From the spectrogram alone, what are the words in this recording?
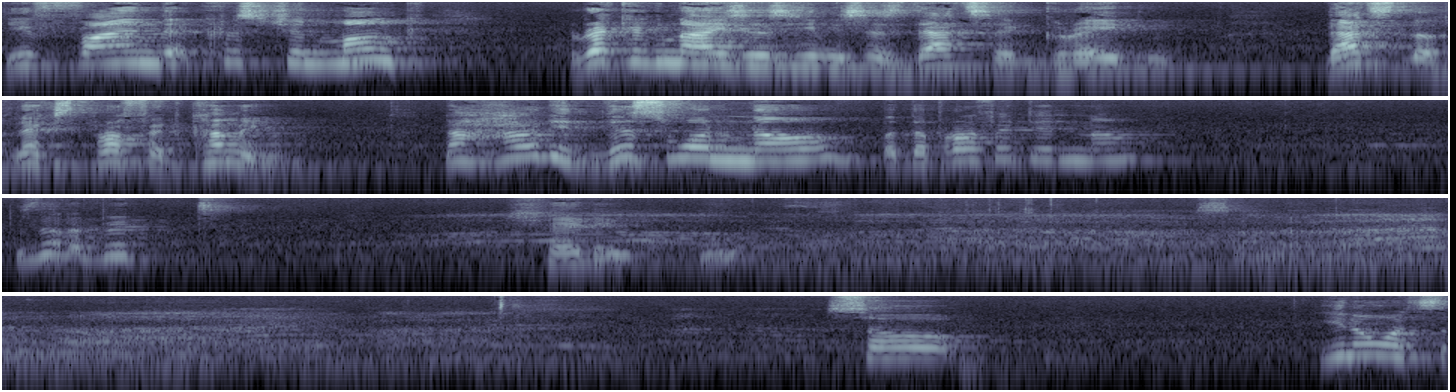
you find a Christian monk recognizes him. He says, That's a great, that's the next prophet coming. Now, how did this one know, but the prophet didn't know? Is that a bit shady? Hmm? So, you know what's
